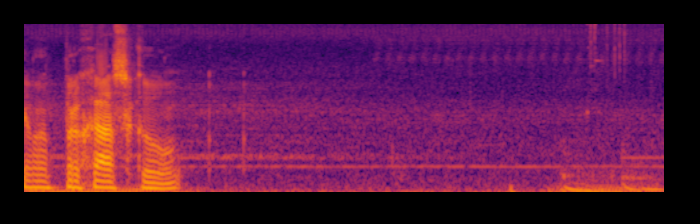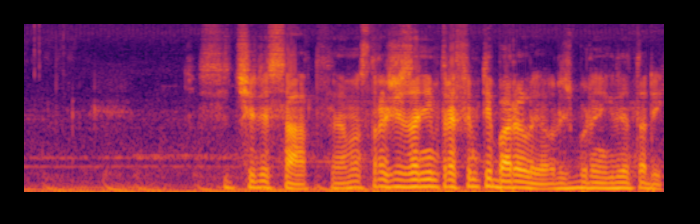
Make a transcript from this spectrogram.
někam procházkou. 1060. Já mám strach, že za ním trefím ty barely, jo, když bude někde tady.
